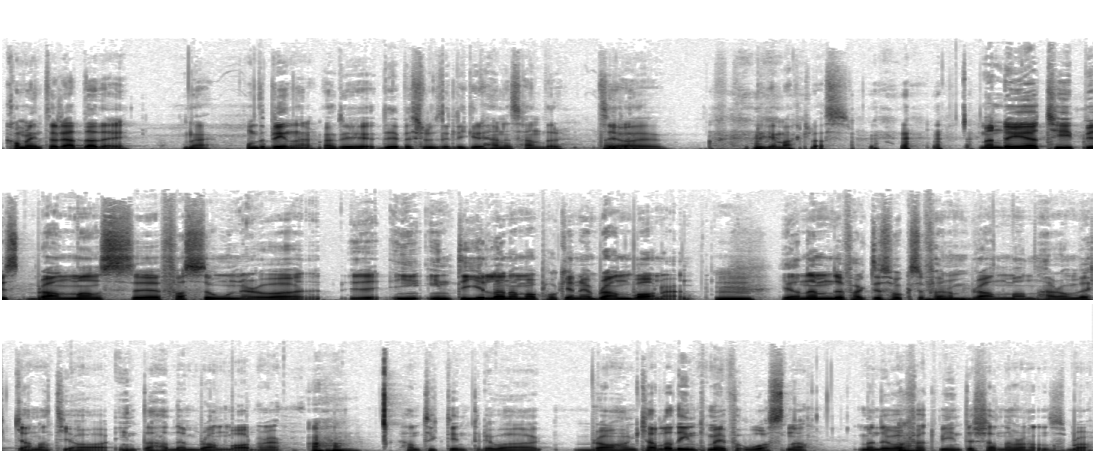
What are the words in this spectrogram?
kommer inte rädda dig. Nej. Om det brinner. Ja, det, det beslutet ligger i hennes händer. Så jag är, ligger maktlös. Men det är typiskt brandmans eh, fasoner och eh, inte gilla när man plockar ner brandvarnaren. Mm. Jag nämnde faktiskt också för en Mm. brandman här om veckan att jag inte hade en brandvarnare. Aha. Mm. Han tyckte inte det var bra, han kallade inte mig för åsna. Men det var Mm. för att vi inte kände varandra så bra.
